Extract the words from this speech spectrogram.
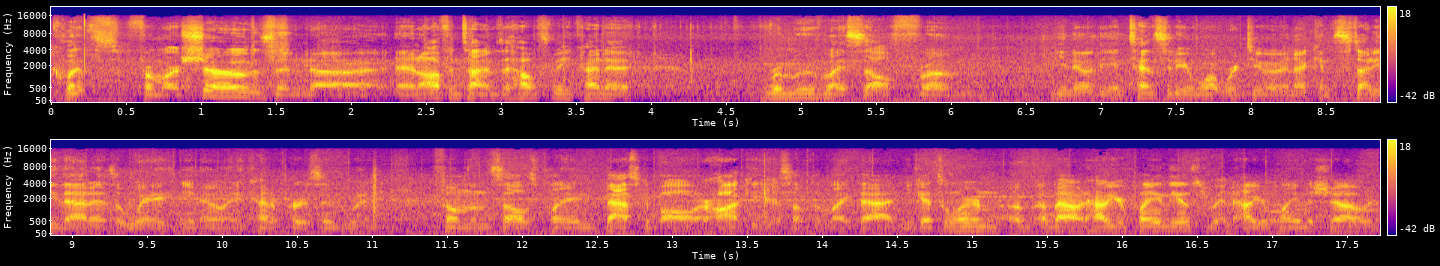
clips from our shows and uh, and oftentimes it helps me kind of remove myself from you know the intensity of what we're doing. I can study that as a way you know any kind of person would film themselves playing basketball or hockey or something like that. And you get to learn about how you're playing the instrument, how you're playing the show. And,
